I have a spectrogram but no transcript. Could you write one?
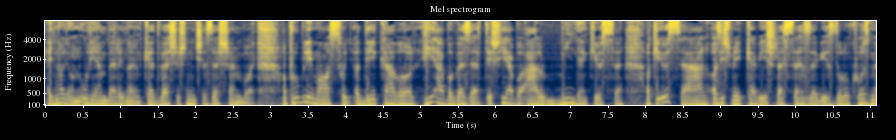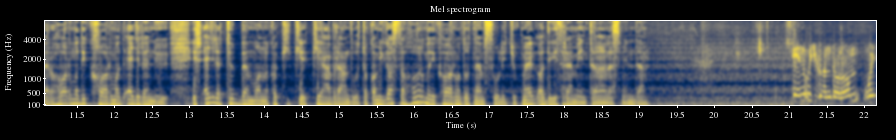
Egy nagyon úriember, egy nagyon kedves, és nincs ezzel sem baj. A probléma az, hogy a DK-val hiába vezet, és hiába áll mindenki össze. Aki összeáll, az is még kevés lesz ehhez az egész dologhoz, mert a harmadik harmad egyre nő. És egyre többen vannak, akik ki- kiábrándultak. Amíg azt a harmadik harmadot nem szólítjuk meg, addig itt reménytelen lesz minden. Én úgy gondolom, hogy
